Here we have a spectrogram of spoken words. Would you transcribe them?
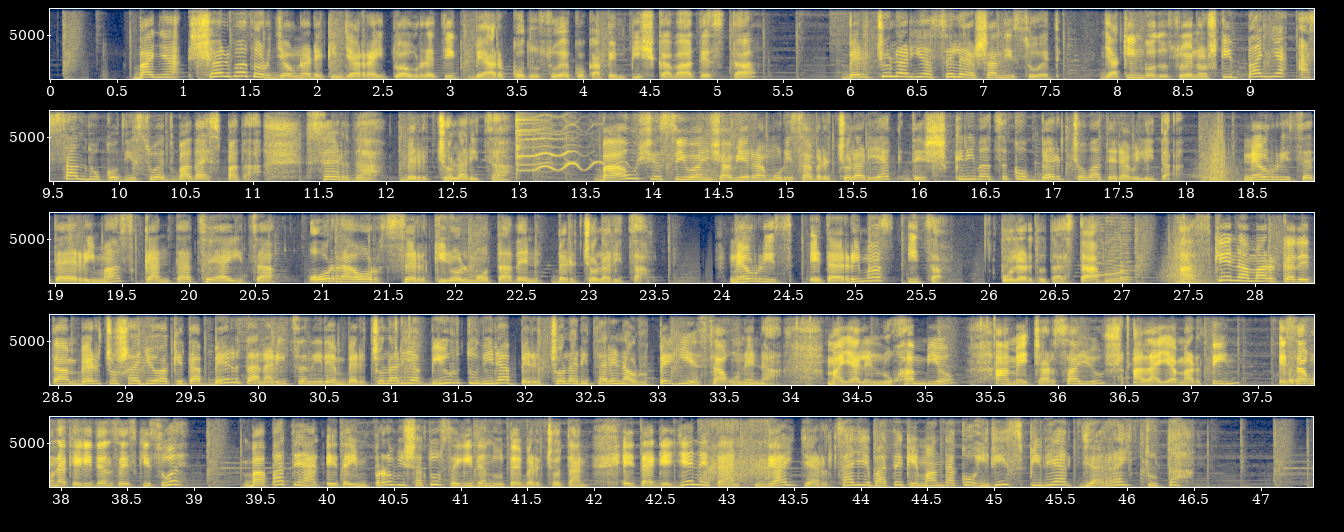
Baina Salvador jaunarekin jarraitu aurretik beharko duzue kokapen pixka bat, ezta? Bertsolaria zela esan dizuet, jakingo duzuen oski, baina azalduko dizuet bada espada. Zer da bertsolaritza? Ba hause zioen Xabier Amuriza bertsolariak deskribatzeko bertso bat erabilita. Neurriz eta herrimaz kantatzea hitza horra hor zer kirol mota den bertsolaritza. Neurriz eta herrimaz hitza. Ulertuta, ezta? Azken hamarkadetan bertso saioak eta bertan aritzen diren bertsolariak bihurtu dira bertsolaritzaren aurpegi ezagunena. Maialen Lujanbio, Ame Txarzaius, Alaia Martin, ezagunak egiten zaizkizue? Bapatean eta improvisatuz egiten dute bertxotan, eta gehienetan gai jartzaile batek emandako irizpideak jarraituta.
